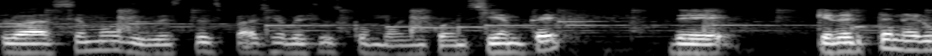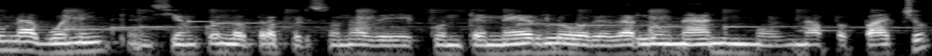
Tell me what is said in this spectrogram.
lo hacemos desde este espacio a veces como inconsciente de querer tener una buena intención con la otra persona, de contenerlo o de darle un ánimo, un apapacho,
